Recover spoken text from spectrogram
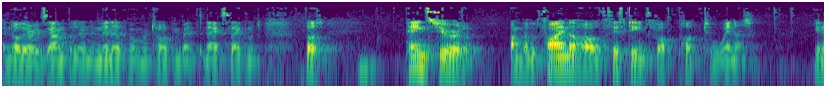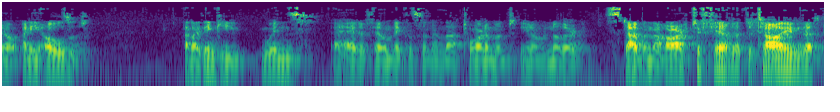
another example in a minute when we're talking about the next segment, but Payne Stewart on the final hole, 15 foot putt to win it, you know, and he holds it and I think he wins ahead of Phil Mickelson in that tournament. You know, another stab in the heart to Phil at the time that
